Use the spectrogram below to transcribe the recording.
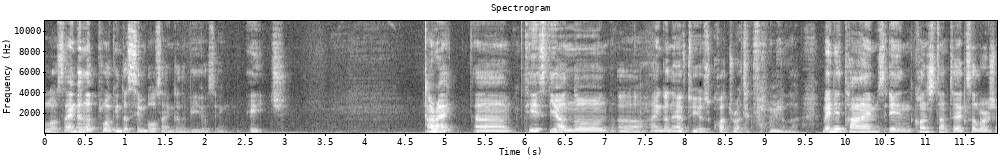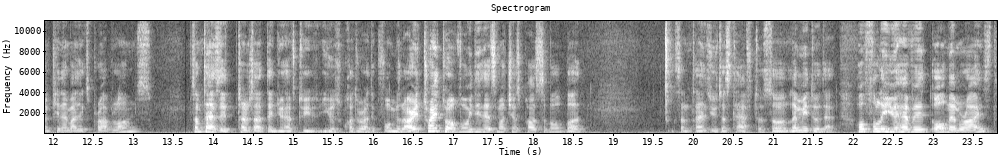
plus I'm gonna plug in the symbols I'm gonna be using h all right um, t is the unknown, uh, I'm gonna have to use quadratic formula. Many times in constant acceleration kinematics problems, sometimes it turns out that you have to use quadratic formula. I try to avoid it as much as possible, but sometimes you just have to. So let me do that. Hopefully you have it all memorized.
